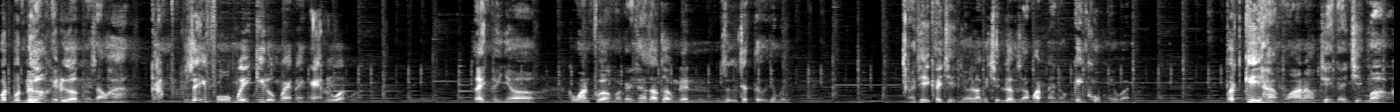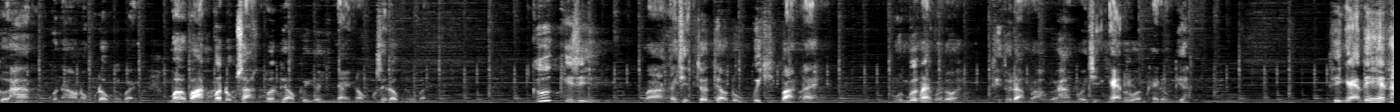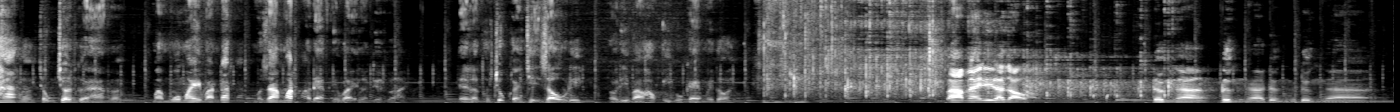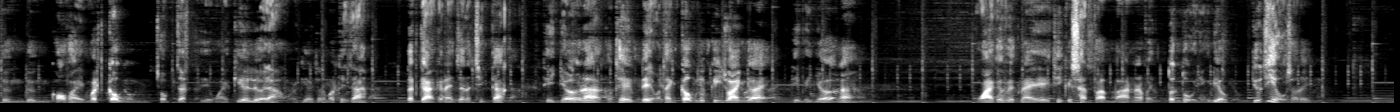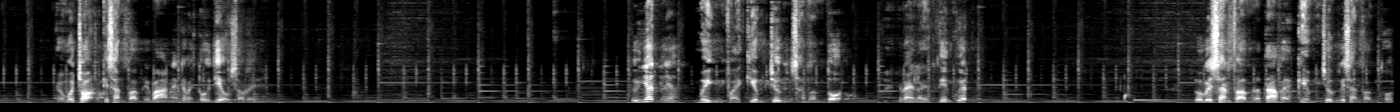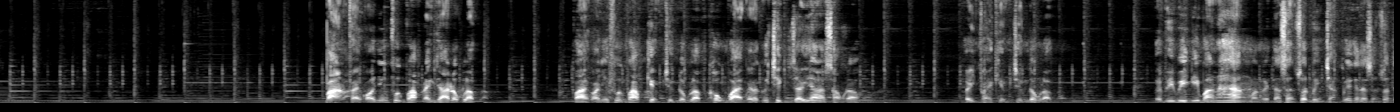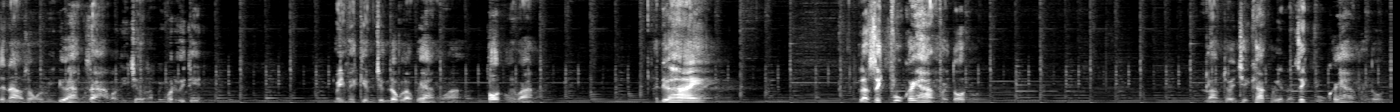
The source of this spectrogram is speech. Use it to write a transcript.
Mất một nửa cái đường để giao hàng. Cả một cái dãy phố mấy km này nghẽn luôn. Đành phải nhờ công an phường và cảnh sát giao thông đến giữ trật tự cho mình. Đấy, thì các anh chị nhớ là cái chiến lược ra mắt này nó kinh khủng như vậy. Bất kỳ hàng hóa nào thì các anh chị mở cửa hàng quần áo nó cũng đông như vậy. Mở bán bất động sản tuân theo kinh doanh này nó cũng sẽ đông như vậy cứ cái gì mà các anh chị tuân theo đúng quy trình bản này, muốn bước này của tôi, thì tôi đảm bảo cửa hàng của anh chị nghẽn luôn cái đầu tiên. Thì nghẽn thì hết hàng thôi chống trơn cửa hàng thôi. Mà mua may bán đắt, mà ra mắt và đẹp như vậy là tuyệt vời. Nên là tôi chúc các anh chị giàu đi, rồi đi vào học y của kèm với tôi. Làm này đi là giàu. Đừng à, à, đừng đừng đừng đừng đừng có phải mất công chộp giật gì ngoài kia, lừa đảo ngoài kia cho nó mất thời gian. Tất cả cái này rất là chính xác thì nhớ là có thêm để mà thành công trong kinh doanh nữa ấy, thì phải nhớ là ngoài cái việc này ấy, thì cái sản phẩm bán nó phải tuân thủ những điều tối thiểu sau đây nếu mà chọn cái sản phẩm để bán ấy, thì phải tối thiểu sau đây thứ nhất nhé mình phải kiểm chứng sản phẩm tốt. Cái này là cái tiên quyết. Đối với sản phẩm là ta phải kiểm chứng cái sản phẩm tốt. Bạn phải có những phương pháp đánh giá độc lập và có những phương pháp kiểm chứng độc lập không phải người ta cứ trình giấy ra là xong đâu. Mình phải kiểm chứng độc lập. Bởi vì mình đi bán hàng mà người ta sản xuất mình chẳng biết người ta sản xuất thế nào xong rồi mình đưa hàng giả vào thị trường là mình mất uy tín. Mình phải kiểm chứng độc lập cái hàng hóa tốt mới bán. Thứ hai là dịch vụ khách hàng phải tốt. Làm cho anh chị khác biệt là dịch vụ khách hàng phải tốt.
